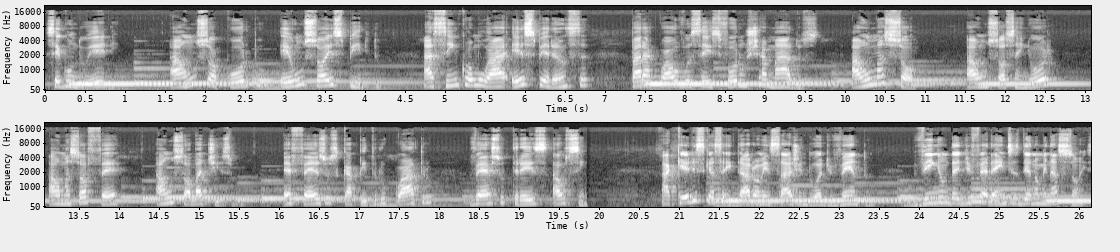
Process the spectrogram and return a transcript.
Segundo ele, há um só corpo e um só Espírito, assim como há esperança para a qual vocês foram chamados, a uma só, a um só Senhor, a uma só fé, a um só batismo. Efésios capítulo 4, verso 3 ao 5. Aqueles que aceitaram a mensagem do advento vinham de diferentes denominações,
